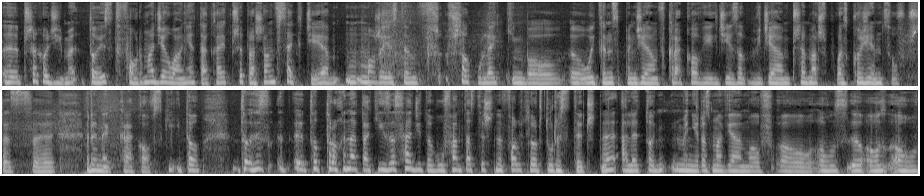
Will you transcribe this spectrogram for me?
e, przechodzimy, to jest forma działania taka, jak przepraszam, w sekcie. Ja może jestem w, w szoku lekkim, bo e, weekend spędziłam w Krakowie, gdzie widziałam przemarsz płaskoziemców przez e, rynek krakowski i to, to jest to trochę na takiej zasadzie. To był fantastyczny folklor turystyczny, ale to my nie rozmawiamy o, o, o, o, o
